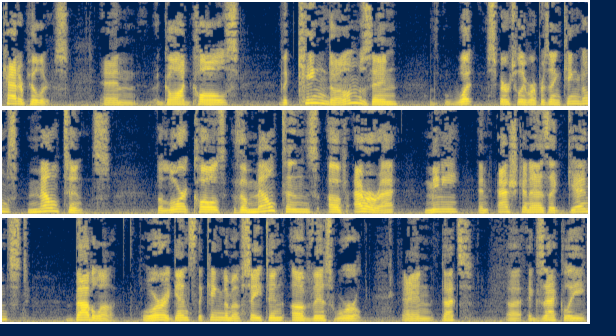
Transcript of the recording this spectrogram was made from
caterpillars. And God calls the kingdoms and what spiritually represent kingdoms? Mountains. The Lord calls the mountains of Ararat, Minni, and Ashkenaz against Babylon or against the kingdom of Satan of this world. And that's uh, exactly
